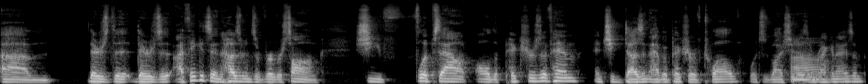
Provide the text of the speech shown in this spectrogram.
Um there's the there's a, i think it's in husbands of river song. She flips out all the pictures of him and she doesn't have a picture of 12 which is why she doesn't Oh. recognize him.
